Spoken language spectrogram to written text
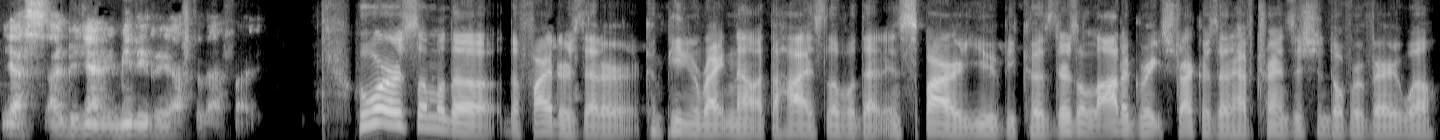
Yes, I began immediately after that fight. Who are some of the the fighters that are competing right now at the highest level that inspire you? Because there's a lot of great strikers that have transitioned over very well.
